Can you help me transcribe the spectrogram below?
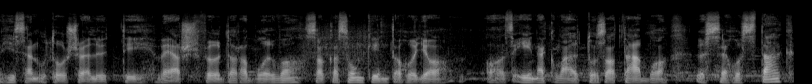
hiszen utolsó előtti vers földarabolva szakaszonként, ahogy a az ének változatába összehozták,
